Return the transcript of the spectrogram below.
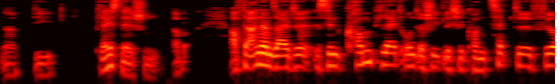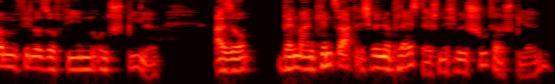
ne, die PlayStation. Aber auf der anderen Seite, es sind komplett unterschiedliche Konzepte, Firmenphilosophien und Spiele. Also, wenn mein Kind sagt, ich will eine PlayStation, ich will Shooter spielen,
